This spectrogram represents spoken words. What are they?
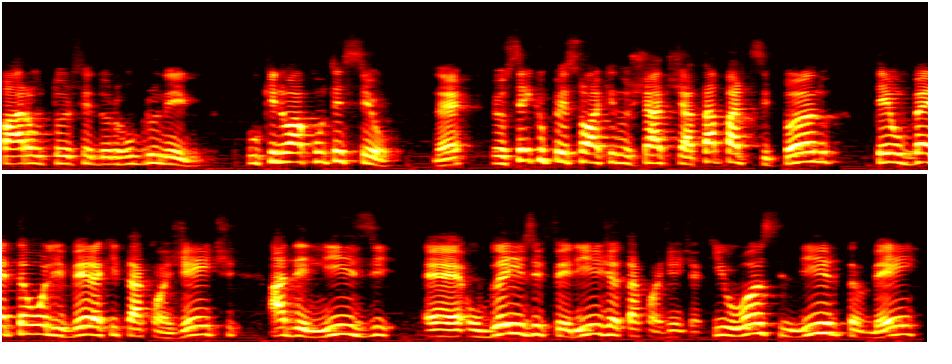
para o torcedor rubro-negro, o que não aconteceu, né? Eu sei que o pessoal aqui no chat já está participando, tem o Betão Oliveira que está com a gente, a Denise, é, o Blaze Ferija está com a gente aqui, o Anse Lir também,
